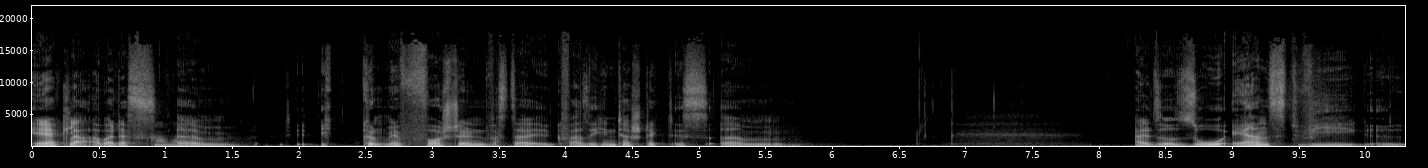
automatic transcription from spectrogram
ja, klar, aber das, Aber- ähm, ich könnte mir vorstellen, was da quasi hintersteckt, ist, ähm, also so ernst, wie, äh,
